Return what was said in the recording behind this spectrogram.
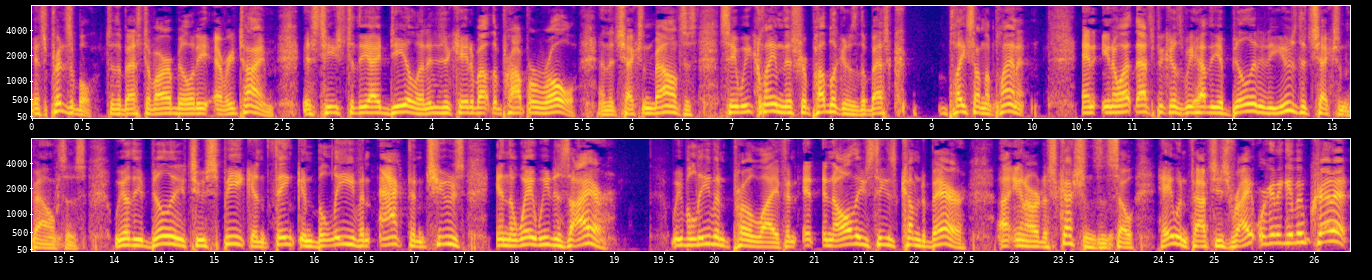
It's principle to the best of our ability every time. It's teach to the ideal and educate about the proper role and the checks and balances. See, we claim this republic is the best place on the planet. And you know what? That's because we have the ability to use the checks and balances. We have the ability to speak and think and believe and act and choose in the way we desire. We believe in pro life, and, and all these things come to bear uh, in our discussions. And so, hey, when Fauci's right, we're going to give him credit.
